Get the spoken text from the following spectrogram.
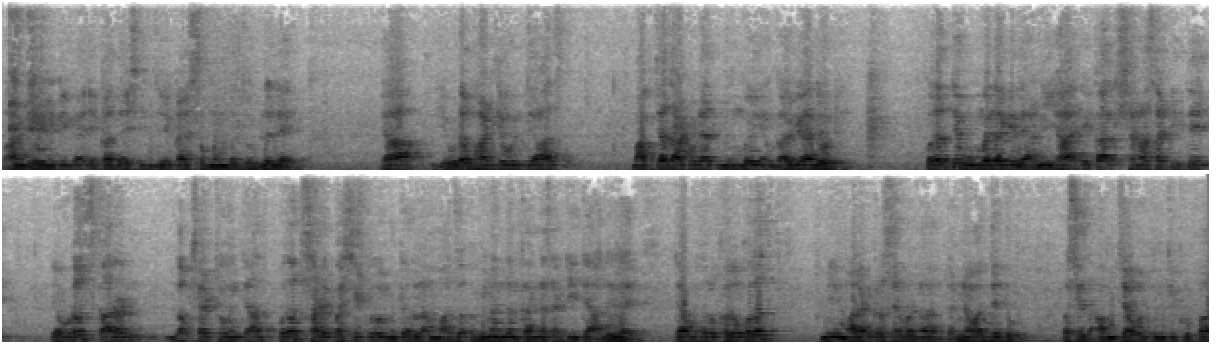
भान ठेवून की काय एखाद्याशी जे काय संबंध जोडलेले आहेत ह्या एवढं भान ठेवून ते आज मागच्याच आठवड्यात मुंबई गावी आले होते. परत ते मुंबईला गेले आणि ह्या एका क्षणासाठी ते एवढंच कारण लक्षात ठेवून ते आज परत साडेपाचशे किलोमीटरला माझं अभिनंदन करण्यासाठी इथे आलेले आहेत. त्याबद्दल खरोखरच मी मालाडकर साहेबांना धन्यवाद देतो. असेच आमच्यावर तुमची कृपा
